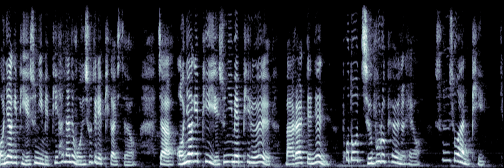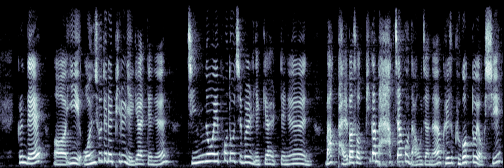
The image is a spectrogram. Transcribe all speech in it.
언약의 피, 예수님의 피, 하나는 원수들의 피가 있어요. 자, 언약의 피, 예수님의 피를 말할 때는 포도즙으로 표현을 해요. 순수한 피. 그런데 어, 이 원수들의 피를 얘기할 때는 진노의 포도즙을 얘기할 때는 막 밟아서 피가 막 짜고 나오잖아요. 그래서 그것도 역시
